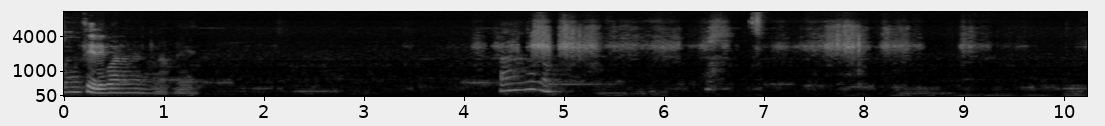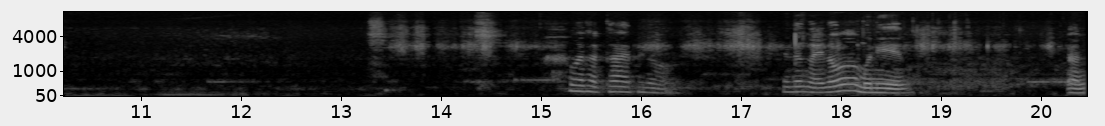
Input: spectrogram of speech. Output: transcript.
เบิ่งสิดีกว่านะแม่นนะนี่ป้าบมาทักทายพี่น้องเป็นจังไงเนาะมื้อนี้อัน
